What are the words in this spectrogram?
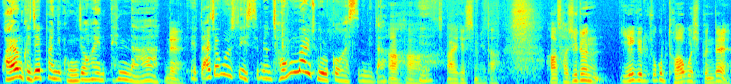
과연 그 재판이 공정했나 네. 따져볼 수 있으면 정말 좋을 것 같습니다. 아하, 예. 알겠습니다. 아, 사실은 이 얘기를 조금 더 하고 싶은데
